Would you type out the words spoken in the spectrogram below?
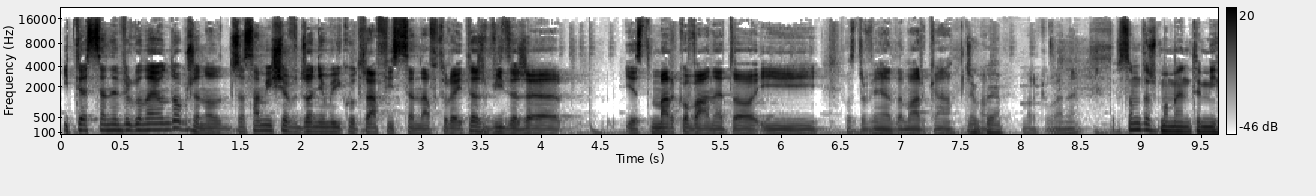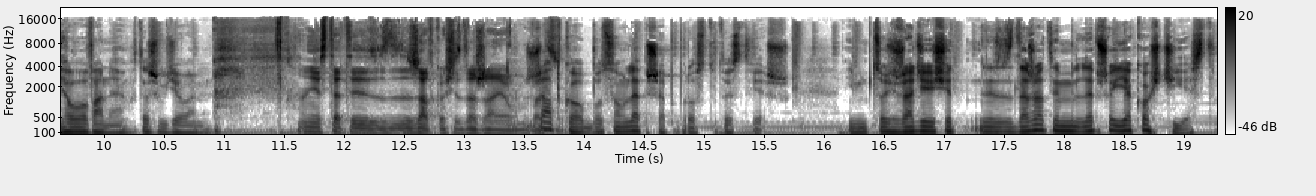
I te sceny wyglądają dobrze. No, czasami się w Johnny Wicku trafi scena, w której też widzę, że jest markowane to i pozdrowienia do Marka. Dziękuję. Markowane. Są też momenty michałowane, też widziałem. No, niestety rzadko się zdarzają. Rzadko, bardzo. bo są lepsze po prostu, to jest, wiesz... Im coś rzadziej się zdarza, tym lepszej jakości jest.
